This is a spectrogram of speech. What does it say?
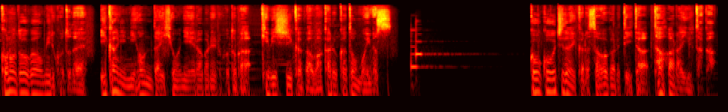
この動画を見ることでいかに日本代表に選ばれることが厳しいかがわかるかと思います。高校時代から騒がれていた田原豊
